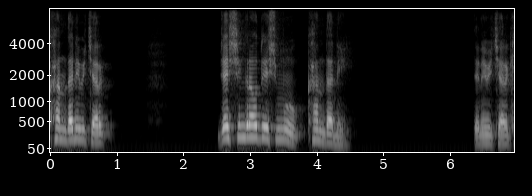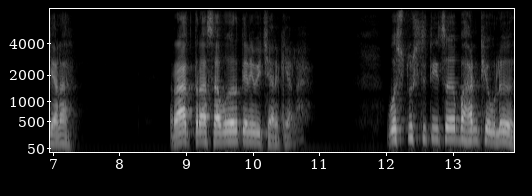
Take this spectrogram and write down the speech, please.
खानदानी विचार जयशिंगराव देशमुख खानदानी त्याने विचार केला. राग त्रासावर त्याने विचार केला. वस्तुस्थितीचं भान ठेवलं.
